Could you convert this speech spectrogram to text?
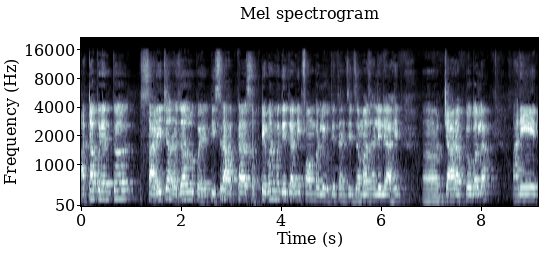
आतापर्यंत साडेचार हजार रुपये तिसरा हप्ता सप्टेंबरमध्ये ज्यांनी फॉर्म भरले होते त्यांचे जमा झालेले आहेत चार ऑक्टोबरला. आणि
